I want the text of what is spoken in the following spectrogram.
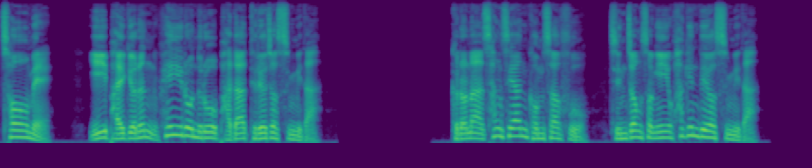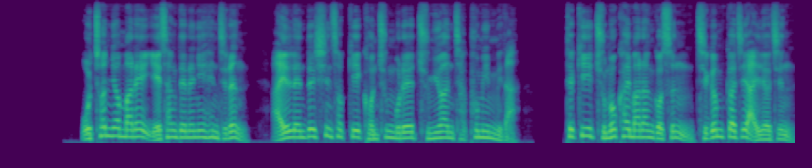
처음에 이 발견은 회의론으로 받아들여졌습니다. 그러나 상세한 검사 후 진정성이 확인되었습니다. 5천년 만에 예상되는 이 핸즈는 아일랜드 신석기 건축물의 중요한 작품입니다. 특히 주목할 만한 것은 지금까지 알려진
